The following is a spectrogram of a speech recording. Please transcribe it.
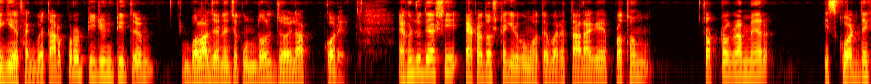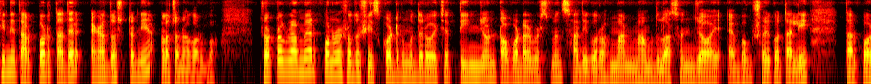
এগিয়ে থাকবে। তারপরও টি টোয়েন্টিতে বলা যায় না যে কোন দল জয়লাভ করে। এখন যদি আসি একাদশটা কীরকম হতে পারে, তার আগে প্রথম চট্টগ্রামের স্কোয়াড দেখে নিই তারপর তাদের একাদশটা নিয়ে আলোচনা করব। চট্টগ্রামের পনেরো সদস্য স্কোয়াডের মধ্যে রয়েছে তিনজন top order batsman Sadikur Rahman, Mahmudul Hasan Joy এবং সৈকত আলী। তারপর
